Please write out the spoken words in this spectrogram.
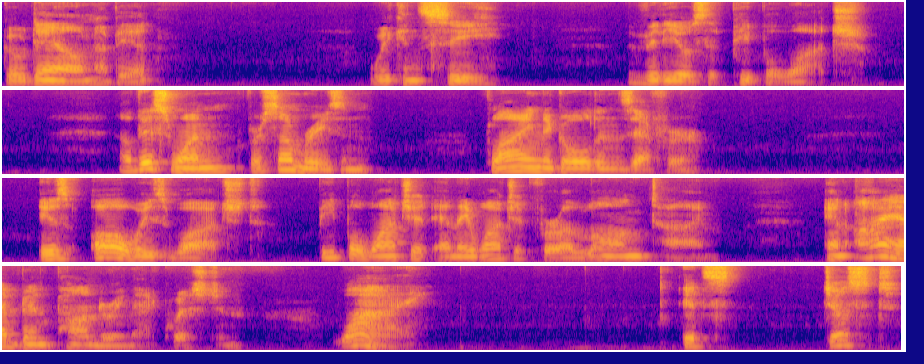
go down a bit, we can see the videos that people watch. Now, this one, for some reason, Flying the Golden Zephyr, is always watched. People watch it and they watch it for a long time. And I have been pondering that question. Why? It's just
